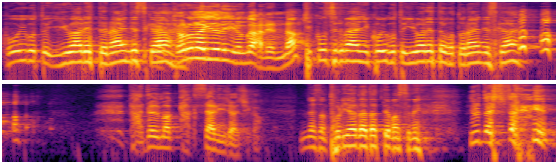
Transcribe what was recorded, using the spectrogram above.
こういうこと言われてないんですか 결혼하기 전에 이런 거 안 했나? 結婚する前にこういうこと言われたことないんですか 다들 막 닭살이죠 지금. 皆さん鳥肌立ってますね 이럴때 시장님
